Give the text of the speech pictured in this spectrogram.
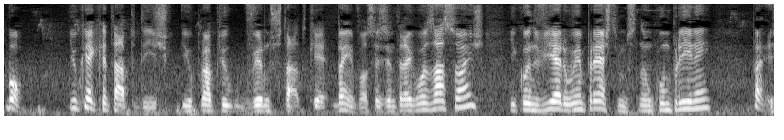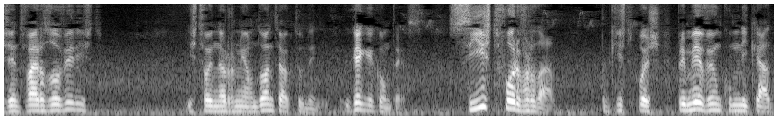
Bom, e o que é que a TAP diz? E o próprio Governo do Estado, que é, bem, vocês entregam as ações e quando vier o empréstimo, se não cumprirem, bem, a gente vai resolver isto. Isto foi na reunião de ontem, é o que tudo indica. O que é que acontece? Se isto for verdade, porque isto depois, primeiro vem um comunicado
